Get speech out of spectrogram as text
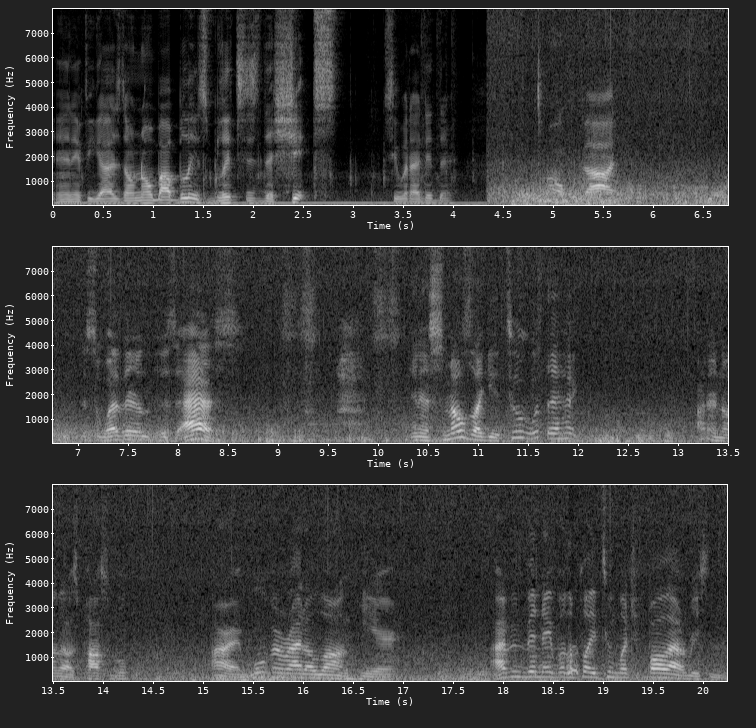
And if you guys don't know about Blitz, Blitz is the shits. See what I did there? Oh God. This weather is ass. And it smells like it too. What the heck? I didn't know that was possible. Alright, moving right along here. I haven't been able to play too much Fallout recently.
